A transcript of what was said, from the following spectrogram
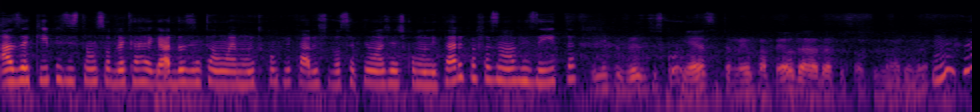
as equipes estão sobrecarregadas, então é muito complicado de você ter um agente comunitário para fazer uma visita. E muitas vezes desconhece também o papel da, da atenção primária, né? Uhum.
